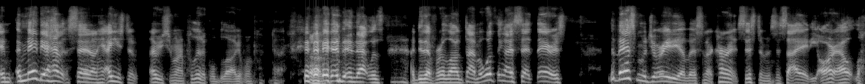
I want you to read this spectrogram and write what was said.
and, and maybe I haven't said it on here. I used to I used to run a political blog at one point in time, Uh-huh. and, and that was I did that for a long time. But one thing I said there is the vast majority of us in our current system and society are outlaws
